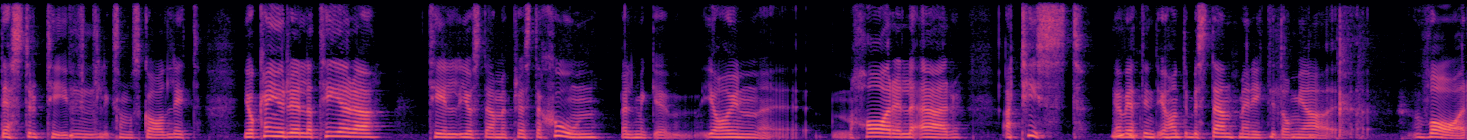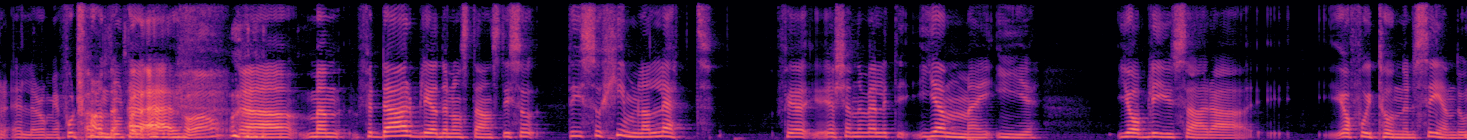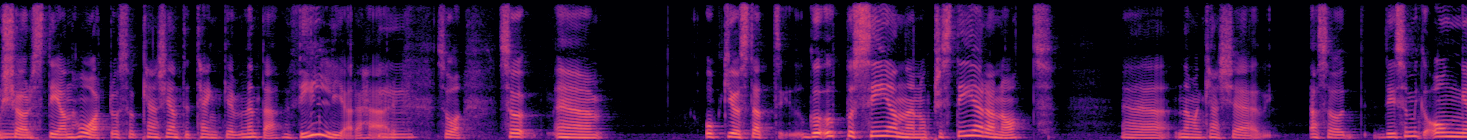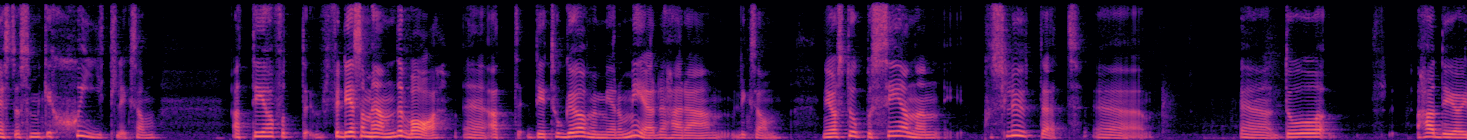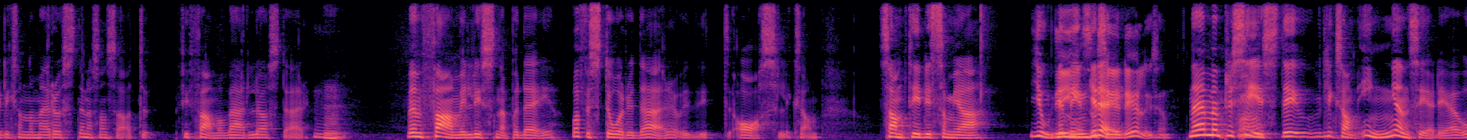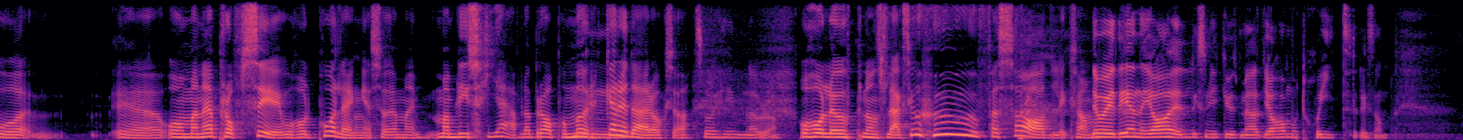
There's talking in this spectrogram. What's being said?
destruktivt Mm. liksom, och skadligt. Jag kan ju relatera till just det här med prestation väldigt mycket. Jag har ju en, eh, har eller är artist. Jag Mm. vet inte, jag har inte bestämt mig riktigt om jag var eller om jag fortfarande, fortfarande är. är. Eh, men för där blev det någonstans, det är så, det är så himla lätt. För jag, jag känner väldigt igen mig i, jag blir ju så här, eh, jag får ju tunnelseende och Mm. kör stenhårt och så kanske jag inte tänker, vänta, vill jag det här? Mm. Så, så, eh, och just att gå upp på scenen och prestera något eh, när man kanske, alltså det är så mycket ångest och så mycket skit liksom. Att det har fått, för det som hände var eh, att det tog över mer och mer det här eh, liksom. När jag stod på scenen på slutet eh, eh, då hade jag ju liksom de här rösterna som sa att fy fan vad värdelös du är. Mm. Vem fan vill lyssna på dig? Varför står du där, ditt as liksom? Samtidigt som jag gjorde Det är min ingen som grej. ser det liksom. Nej men precis, det är liksom ingen ser det. Och, eh, och om man är proffsig och hållit på länge så är man, man blir så jävla bra på att mörka Mm. det där också. Så himla bra. Och hålla upp någon slags uhu, fasad liksom. Det var ju det när jag liksom gick ut med att jag har mått skit. Liksom.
